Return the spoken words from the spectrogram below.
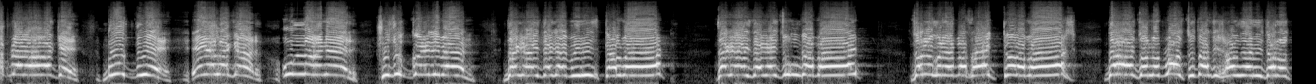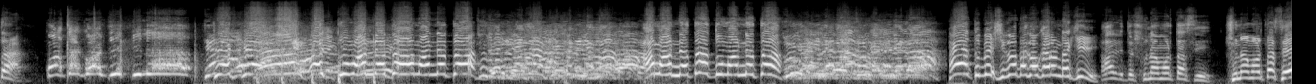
আপনারা আমাকে বুথ দিয়ে এই এলাকার উন্নয়নের সুযোগ করে দিবেন। জায়গায় জায়গায় ব্রিজ কালভার্ট জায়গায় জায়গায় চুঙ্গা পাইপ জনগণের পাশে ঐক্য আবাস দেওয়ার জন্য প্রস্তুত আছি সংগ্রামী জনতা কথা কই ঠিক কিনা তোমার নেতা আমার নেতা আমার নেতা তোমার নেতা হ্যাঁ তো বেশি কথা কও কারণটা কি? আরে তো শোনা মরতাছে। সুনাম অর্থাছে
